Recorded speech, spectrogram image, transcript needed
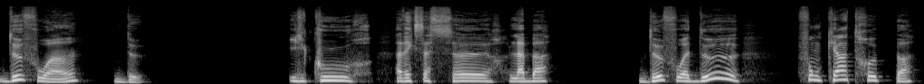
Deux fois un, deux. Il court avec sa sœur là-bas. Deux fois deux font quatre pas.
